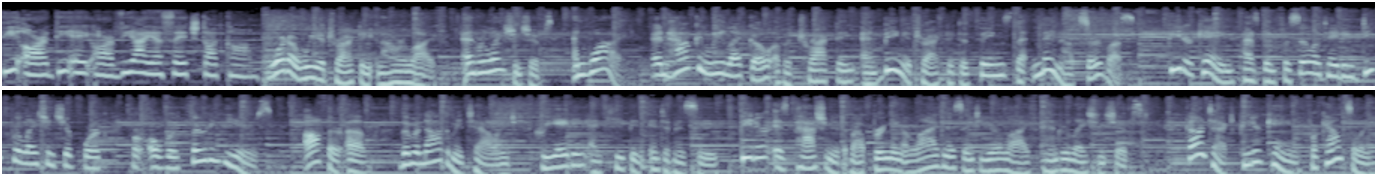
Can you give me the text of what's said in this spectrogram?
D-R-D-A-R-V-I-S-H.com. What are we attracting in our life and relationships and why? And how can we let go of attracting and being attracted to things that may not serve us? Peter Kane has been facilitating deep relationship work for over 30 years. Author of The Monogamy Challenge Creating and Keeping Intimacy. Peter is passionate about bringing aliveness into your life and relationships. Contact Peter Kane for counseling,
